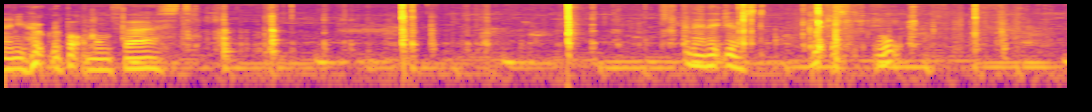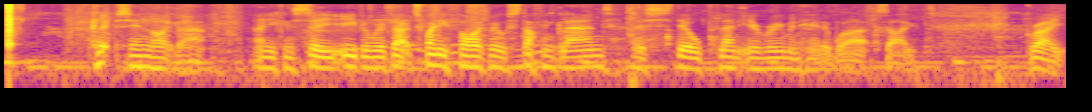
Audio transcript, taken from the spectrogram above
And then you hook the bottom on first. And then it just clips, oh, clips in like that. And you can see even with that 25mm stuffing gland, there's still plenty of room in here to work, so great.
